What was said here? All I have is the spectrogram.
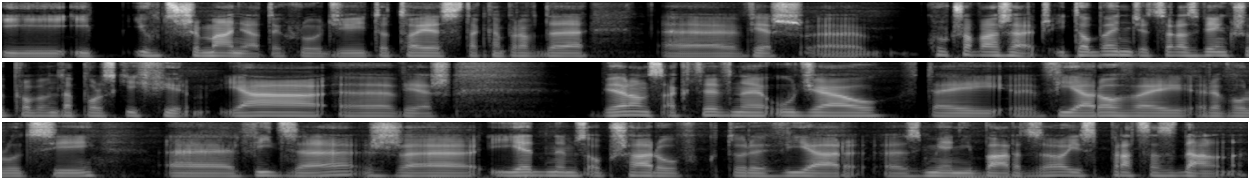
i, i, i, utrzymania tych ludzi, to to jest tak naprawdę, e, wiesz, e, kluczowa rzecz. I to będzie coraz większy problem dla polskich firm. Ja, e, wiesz, biorąc aktywny udział w tej VR-owej rewolucji, e, widzę, że jednym z obszarów, który VR e, zmieni bardzo, jest praca zdalna.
